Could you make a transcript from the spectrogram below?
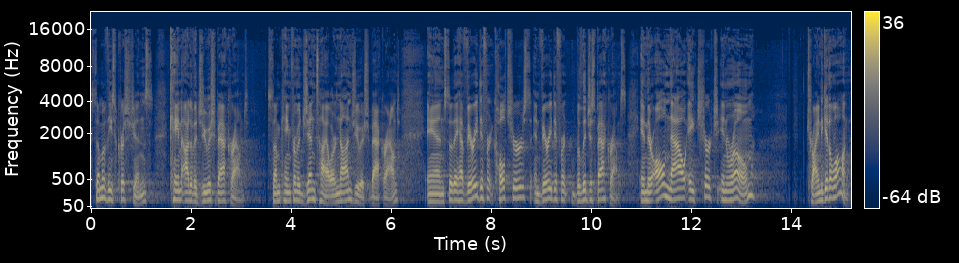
Some of these Christians came out of a Jewish background. Some came from a Gentile or non Jewish background. And so they have very different cultures and very different religious backgrounds. And they're all now a church in Rome trying to get along.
